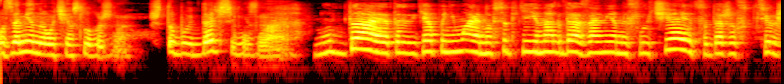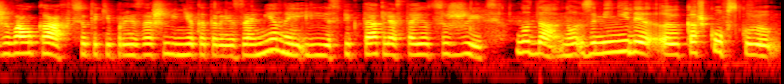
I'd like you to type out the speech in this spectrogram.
замена очень сложно. Что будет дальше, не знаю. Ну да, это я понимаю, но все-таки иногда замены случаются, даже в тех же волках все-таки произошли некоторые замены, и спектакль остается жить. Ну да, но заменили э, Кашковскую,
